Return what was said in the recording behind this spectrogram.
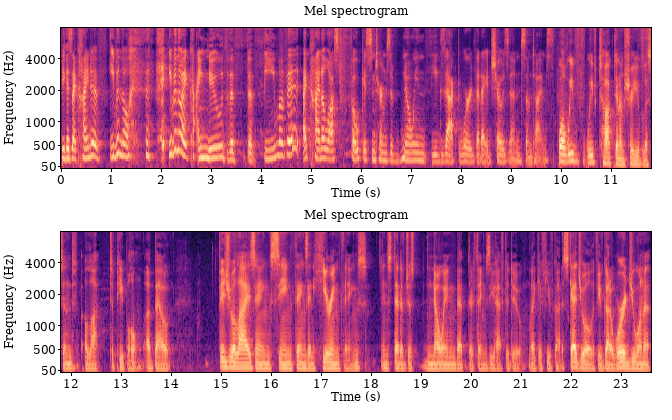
Because I kind of, even though, even though I, I knew the the theme of it, I kind of lost focus in terms of knowing the exact word that I had chosen. Sometimes, Well, we've we've talked, and I'm sure you've listened a lot to people about visualizing, seeing things, and hearing things instead of just knowing that they're things you have to do. Like if you've got a schedule, if you've got a word you want to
